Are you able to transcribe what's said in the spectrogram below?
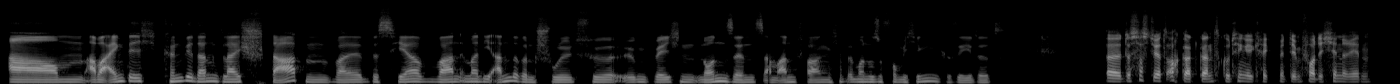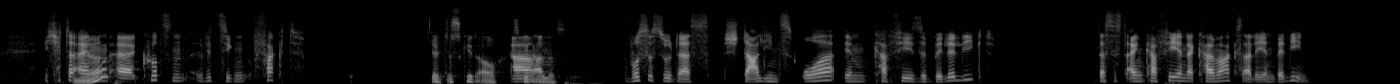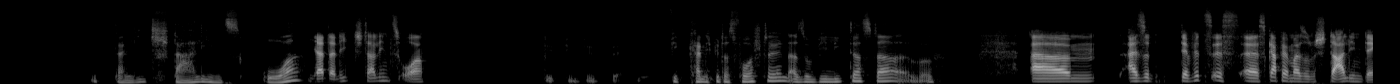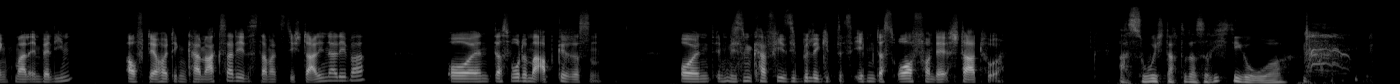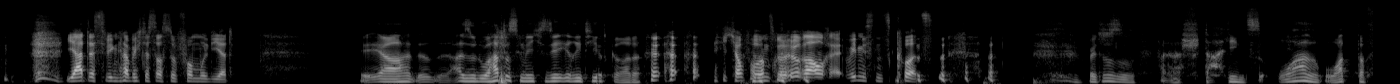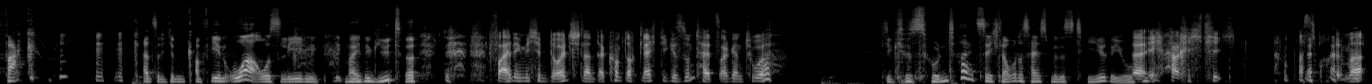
Ähm, aber eigentlich können wir dann gleich starten, weil bisher waren immer die anderen schuld für irgendwelchen Nonsens am Anfang. Ich habe immer nur so vor mich hingeredet. Äh, das hast du jetzt auch gerade ganz gut hingekriegt mit dem vor dich hinreden. Ich hatte einen ne? äh, kurzen, witzigen Fakt ja, das geht auch. Das ähm, geht alles. Wusstest du, dass Stalins Ohr im Café Sibylle liegt? Das ist ein Café in der Karl-Marx-Allee in Berlin. Da liegt Stalins Ohr? Ja, da liegt Stalins Ohr. Wie, wie, wie, wie kann ich mir das vorstellen? Also, wie liegt das da? Ähm, also, der Witz ist, äh, es gab ja mal so ein Stalin-Denkmal in Berlin auf der heutigen Karl-Marx-Allee, das damals die Stalin-Allee war. Und das wurde mal abgerissen. Und in diesem Café Sibylle gibt es eben das Ohr von der Statue. Ach so, ich dachte das richtige Ohr. ja, deswegen habe ich das auch so formuliert. Ja, also du hattest mich sehr irritiert gerade. ich hoffe, unsere Hörer auch äh, wenigstens kurz. Weißt du, so, Stalins Ohr, what the fuck? Kannst du nicht in einem Café ein Ohr auslegen? Meine Güte. Vor allen Dingen nicht in Deutschland, da kommt doch gleich die Gesundheitsagentur. Die Gesundheits... Ich glaube, das heißt Ministerium. Äh, ja, richtig. Was auch immer.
